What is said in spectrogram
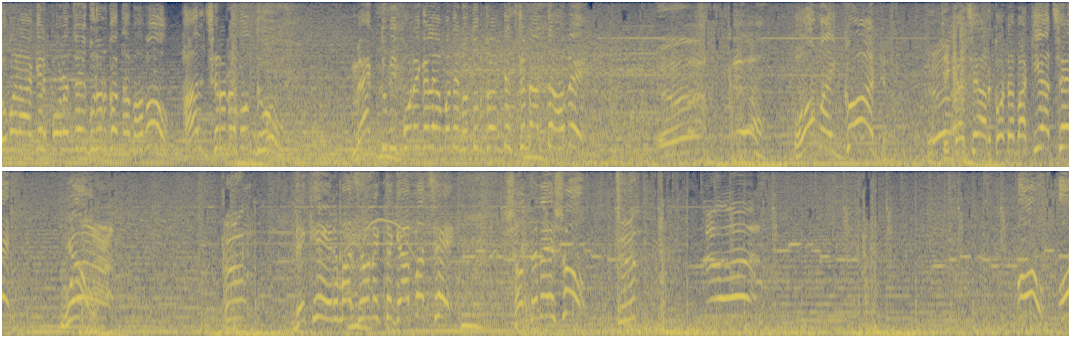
তোমার আগের পরাজয়গুলোর কথা ভাবো। হাল ছেড়ো না বন্ধু। ম্যাক তুমি পড়ে গেলে আমাদের নতুন ও মাই গড ঠিক আছে, আর কটা বাকি আছে? Wow! দেখে এর মাঝে অনেকটা গ্যাপ আছে। সাবধানে এসো। ও ও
